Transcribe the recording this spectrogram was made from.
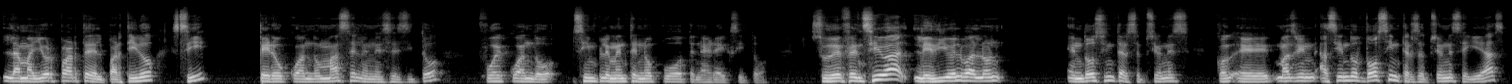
la mayor parte del partido, sí, pero cuando más se le necesitó fue cuando simplemente no pudo tener éxito. Su defensiva le dio el balón en dos intercepciones, eh, más bien haciendo dos intercepciones seguidas,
